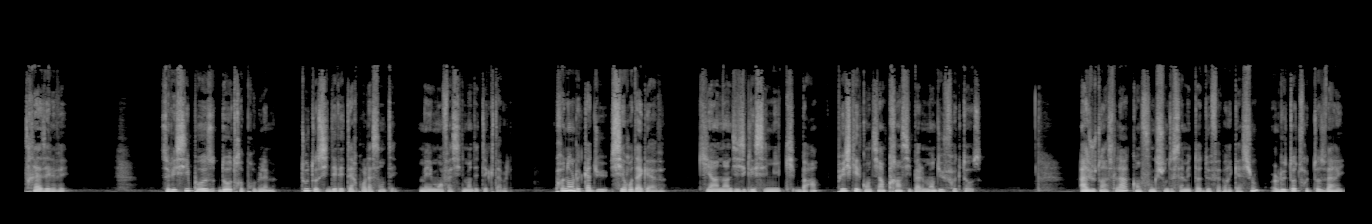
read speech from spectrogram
très élevé. Celui-ci pose d'autres problèmes, tout aussi délétères pour la santé, mais moins facilement détectables. Prenons le cas du sirop d'agave, qui a un indice glycémique bas, puisqu'il contient principalement du fructose. Ajoutons à cela qu'en fonction de sa méthode de fabrication, le taux de fructose varie.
